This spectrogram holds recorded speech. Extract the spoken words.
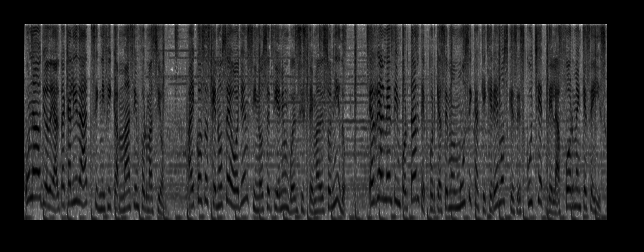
un audio de alta calidad significa más información. Hay cosas que no se oyen si no se tiene un buen sistema de sonido. Es realmente importante porque hacemos música que queremos que se escuche de la forma en que se hizo.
